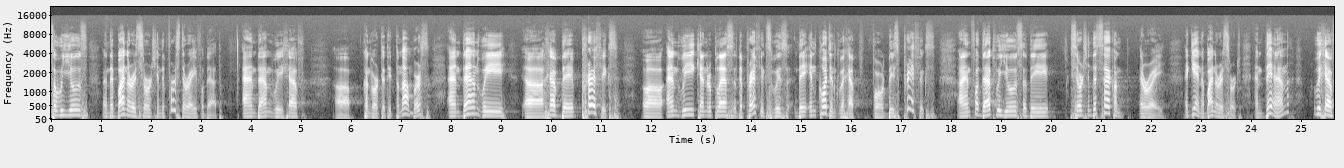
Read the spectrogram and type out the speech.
So we use and the binary search in the first array for that. And then we have uh, converted it to numbers. And then we uh, have the prefix. Uh, and we can replace the prefix with the encoding we have for this prefix. And for that, we use the search in the second array. Again, a binary search. And then we have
